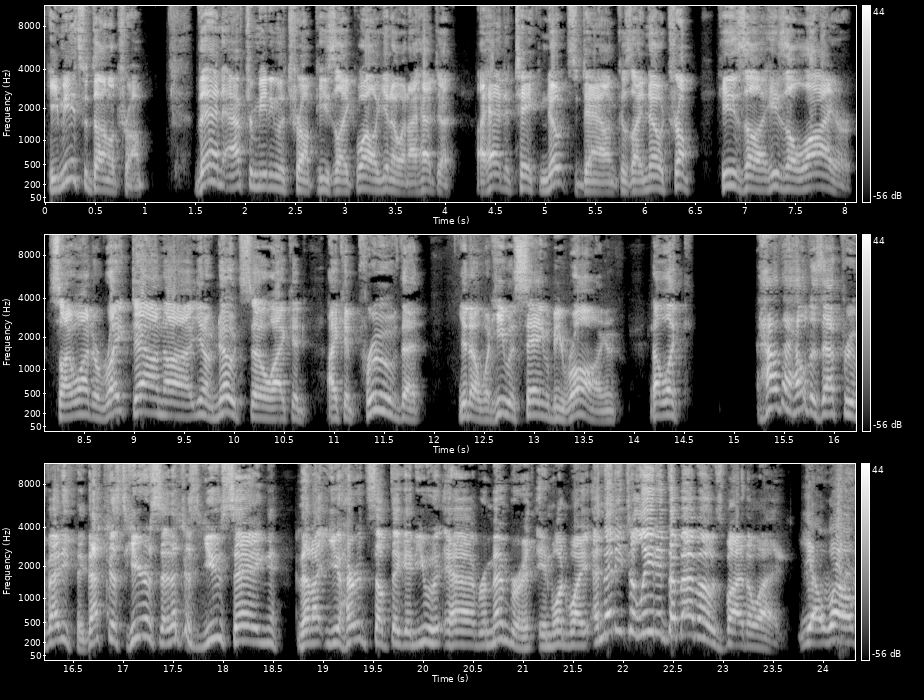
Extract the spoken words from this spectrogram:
he meets with Donald Trump. Then after meeting with Trump, he's like, well, you know, and I had to I had to take notes down because I know Trump he's a he's a liar. So I wanted to write down uh, you know notes so I could I could prove that you know what he was saying would be wrong. And I'm like, how the hell does that prove anything? That's just hearsay. That's just you saying that I, you heard something and you uh, remember it in one way. And then he deleted the memos, by the way. Yeah, well,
